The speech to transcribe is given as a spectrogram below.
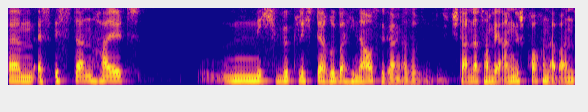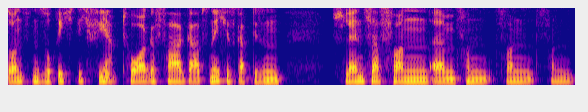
Ähm, es ist dann halt nicht wirklich darüber hinausgegangen. Also Standards haben wir angesprochen, aber ansonsten so richtig viel ja. Torgefahr gab es nicht. Es gab diesen Schlenzer von, ähm, von, von, von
